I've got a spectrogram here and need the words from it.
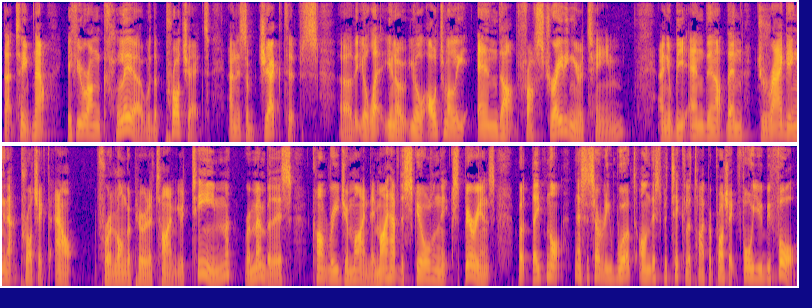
that team. Now, if you're unclear with the project and its objectives, uh, that you'll let you know you'll ultimately end up frustrating your team, and you'll be ending up then dragging that project out for a longer period of time. Your team, remember this, can't read your mind. They might have the skills and the experience, but they've not necessarily worked on this particular type of project for you before.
